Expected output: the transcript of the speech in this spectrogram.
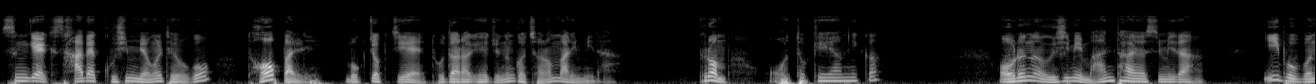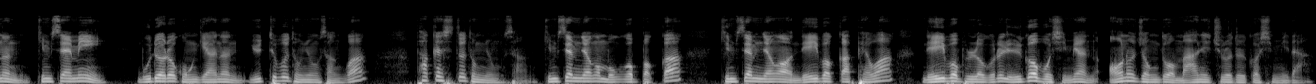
승객 490명을 태우고 더 빨리 목적지에 도달하게 해주는 것처럼 말입니다. 그럼 어떻게 해야 합니까? 어른은 의심이 많다 하였습니다. 이 부분은 김쌤이 무료로 공개하는 유튜브 동영상과 팟캐스트 동영상, 김쌤 영어 모국어법과 김쌤 영어 네이버 카페와 네이버 블로그를 읽어보시면 어느 정도 많이 줄어들 것입니다.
